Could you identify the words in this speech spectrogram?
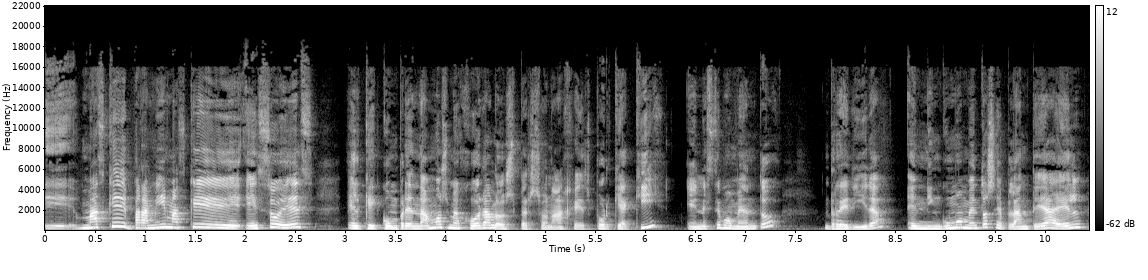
Eh, más que, para mí, más que eso es el que comprendamos mejor a los personajes, porque aquí, en este momento, Rerira en ningún momento se plantea él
